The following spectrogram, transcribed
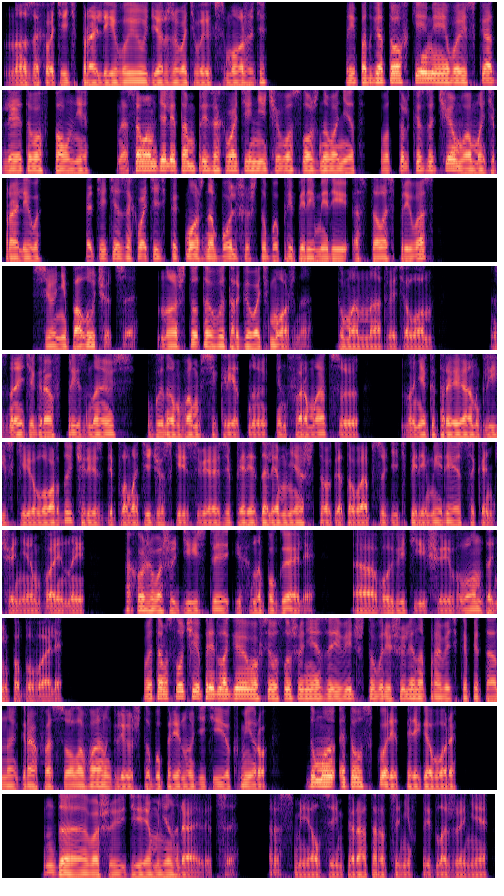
Но захватить проливы и удерживать вы их сможете? При подготовке, имея войска, для этого вполне. На самом деле там при захвате ничего сложного нет. Вот только зачем вам эти проливы? Хотите захватить как можно больше, чтобы при перемирии осталось при вас?» «Все не получится, но что-то выторговать можно», — туманно ответил он. «Знаете, граф, признаюсь, выдам вам секретную информацию, но некоторые английские лорды через дипломатические связи передали мне, что готовы обсудить перемирие с окончанием войны. Похоже, ваши действия их напугали, а вы ведь еще и в Лондоне побывали. В этом случае предлагаю во всеуслышание заявить, что вы решили направить капитана графа Соло в Англию, чтобы принудить ее к миру. Думаю, это ускорит переговоры». «Да, ваша идея мне нравится», — рассмеялся император, оценив предложение.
